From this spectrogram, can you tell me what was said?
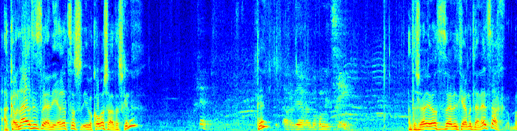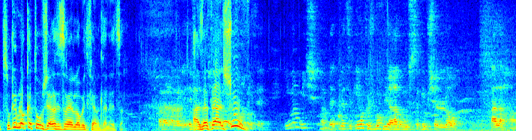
הכוונה ארץ ישראל היא ארץ, היא מקום השראת השכינה, כן, כן? אבל זה מקום נצחי. אתה שואל אם ארץ ישראל מתקיימת לנצח? בפסוקים לא כתוב שארץ ישראל לא מתקיימת לנצח. אז אתה- שוב. אם הקדוש ברוך הוא ירד במושגים שלו על ההר,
